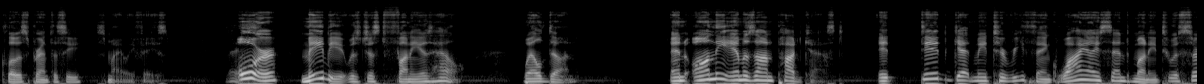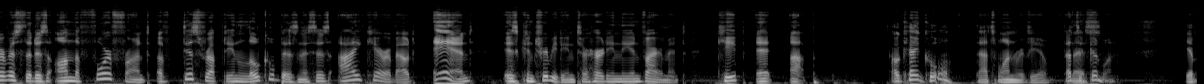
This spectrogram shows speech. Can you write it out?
close parenthesis, smiley face. Or maybe it was just funny as hell. Well done. And on the Amazon podcast, it did get me to rethink why I send money to a service that is on the forefront of disrupting local businesses I care about and is contributing to hurting the environment. Keep it up. Okay, cool. That's one review. That's Nice. a good one. Yep.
